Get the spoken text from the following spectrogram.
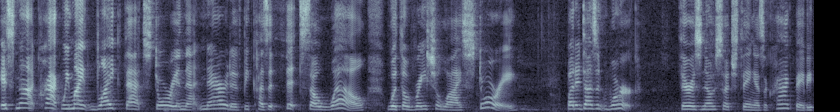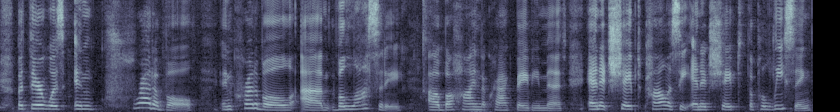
It's not crack. We might like that story and that narrative because it fits so well with a racialized story, but it doesn't work. There is no such thing as a crack baby. But there was incredible, incredible um, velocity uh, behind the crack baby myth. And it shaped policy and it shaped the policing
